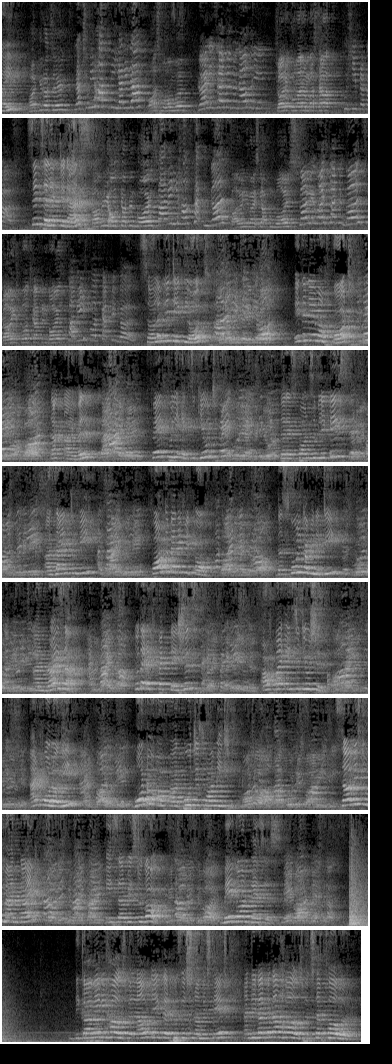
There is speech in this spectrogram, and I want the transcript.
I, Harkirat Singh, Lakshmi Hasni Yarida, Faz Mohammed, Riding Simon Manavani, Shaurya Kumar Ambastha, Khushi Prakash, Since elected as? Kaveri House Captain Boys, Kaveri House Captain Girls, Kaveri Vice Captain Boys, Kaveri Vice Captain Girls, Kaveri Sports Captain Boys, Kaveri Sports Captain Girls. solemnly take the oath. Solemnly take the oath in the name of God. In the name of God. That I will. That I will. Faithfully execute. Faithfully execute. The responsibilities. The responsibilities. Assigned to me. Assigned to me. For the benefit of. For the benefit of. The school community. The school community. And rise up. And rise up. To the expectations. The expectations. Of my institution. Of my institution. And follow the. And follow the motto of our Pujya Swamiji. motto of our Pujya Swamiji. Service to mankind Service to mankind is service to God. is service to God. May God bless us. May God bless us. The Kaveri House will now take their position on the stage and the Narmada House will step forward.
